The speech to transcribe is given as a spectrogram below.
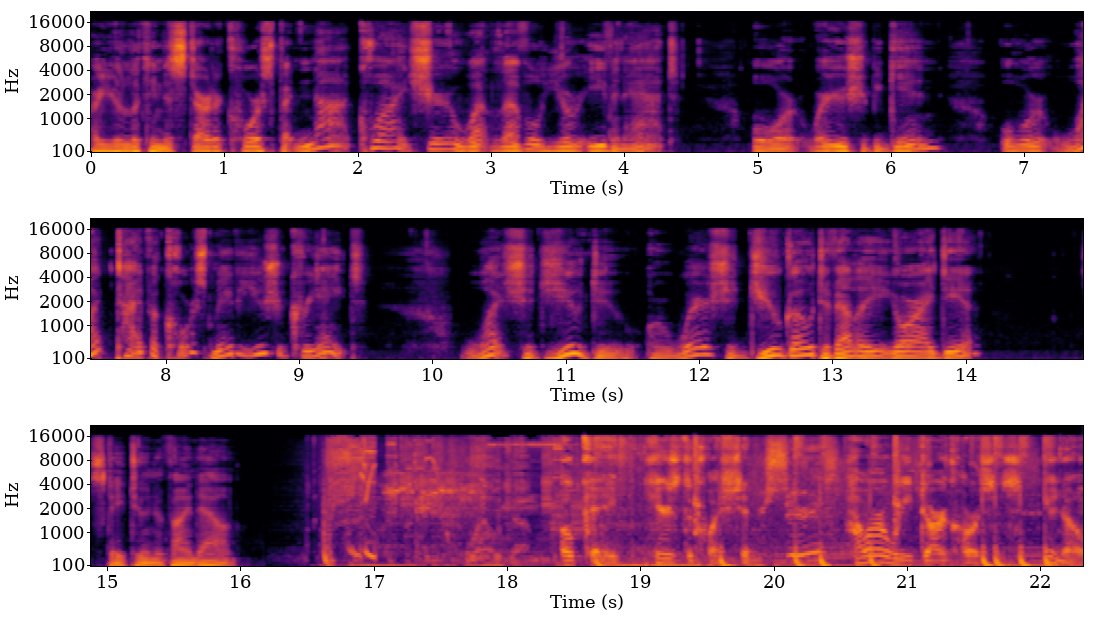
Are you looking to start a course but not quite sure what level you're even at? Or where you should begin? Or what type of course maybe you should create? What should you do or where should you go to validate your idea? Stay tuned and find out. Okay, here's the question. How are we dark horses? You know,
